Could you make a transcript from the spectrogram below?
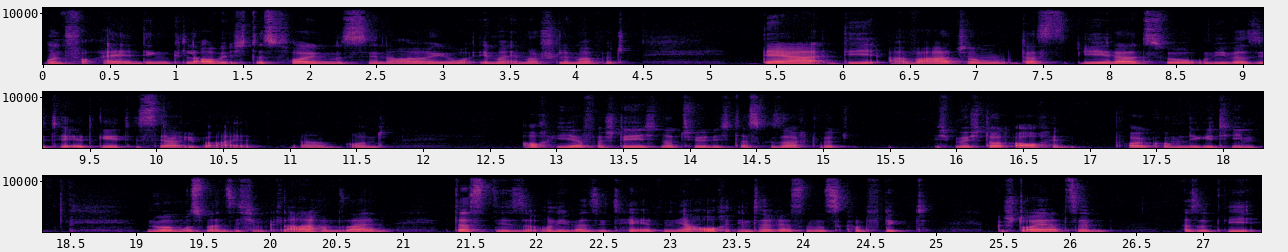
Und vor allen Dingen glaube ich, dass folgendes Szenario immer, immer schlimmer wird. Der, die Erwartung, dass jeder zur Universität geht, ist ja überall. Ja? Und auch hier verstehe ich natürlich, dass gesagt wird, ich möchte dort auch hin. Vollkommen legitim. Nur muss man sich im Klaren sein, dass diese Universitäten ja auch Interessenskonflikt gesteuert sind. Also die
